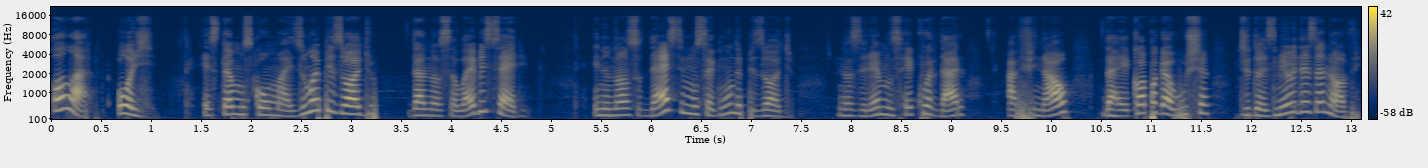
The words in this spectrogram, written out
Olá! Hoje estamos com mais um episódio da nossa websérie. E no nosso 12 episódio, nós iremos recordar a final da Recopa Gaúcha de 2019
